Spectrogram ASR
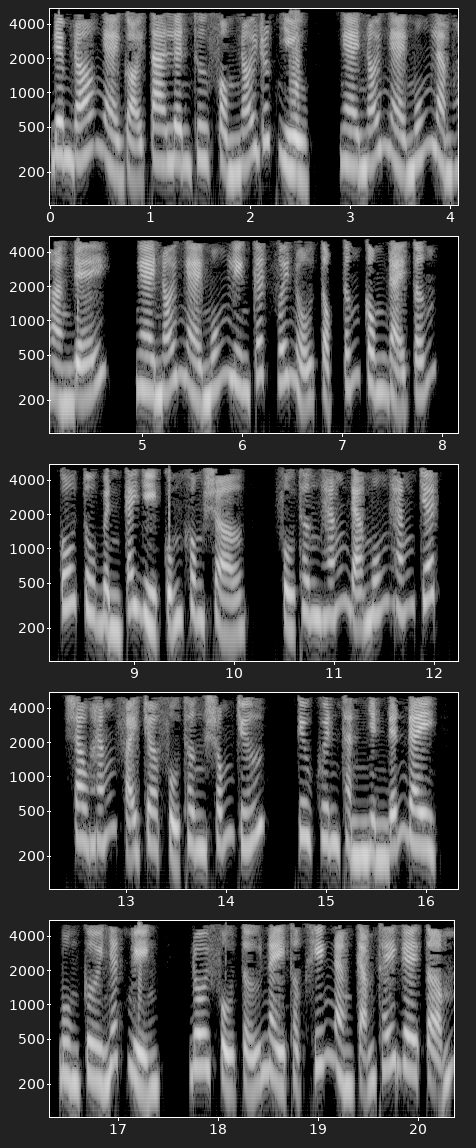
đêm đó ngài gọi ta lên thư phòng nói rất nhiều, ngài nói ngài muốn làm hoàng đế, ngài nói ngài muốn liên kết với nỗ tộc tấn công đại tấn, cố tu bình cái gì cũng không sợ, phụ thân hắn đã muốn hắn chết, sao hắn phải cho phụ thân sống chứ, tiêu khuyên thành nhìn đến đây, buồn cười nhếch miệng, đôi phụ tử này thật khiến nàng cảm thấy ghê tởm,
